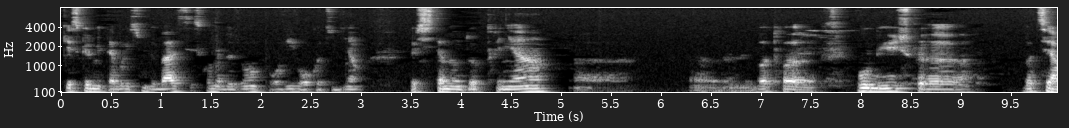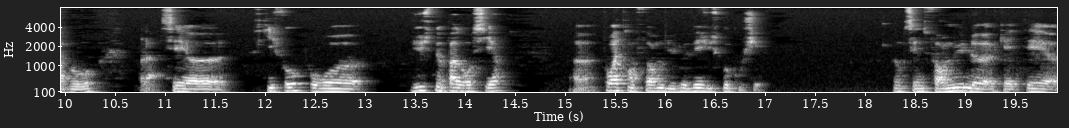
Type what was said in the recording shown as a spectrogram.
Qu'est-ce que le métabolisme de base? C'est ce qu'on a besoin pour vivre au quotidien. Le système endocrinien, euh, euh, votre, vos muscles, euh, votre cerveau. Voilà, c'est ce qu'il faut pour juste ne pas grossir, pour être en forme du lever jusqu'au coucher. Donc c'est une formule euh, qui a été euh,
